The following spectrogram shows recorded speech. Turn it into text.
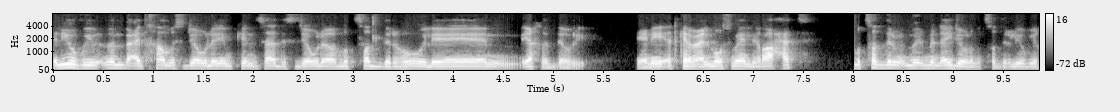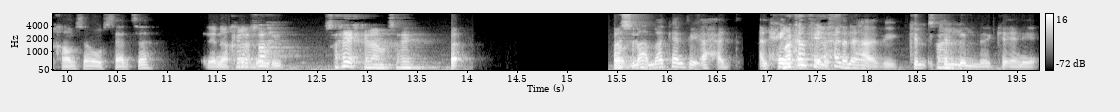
اليوفي من بعد خامس جولة يمكن سادس جولة متصدر هو لين ياخذ الدوري. يعني أتكلم عن الموسمين اللي راحت متصدر من, من أي جولة متصدر؟ اليوفي الخامسة والسادسة لين أخذ الدوري صح. صحيح كلامك صحيح. بس- ما ما كان في أحد. الحين ما كان في أحد. السنة هذه كل صحيح. كل يعني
